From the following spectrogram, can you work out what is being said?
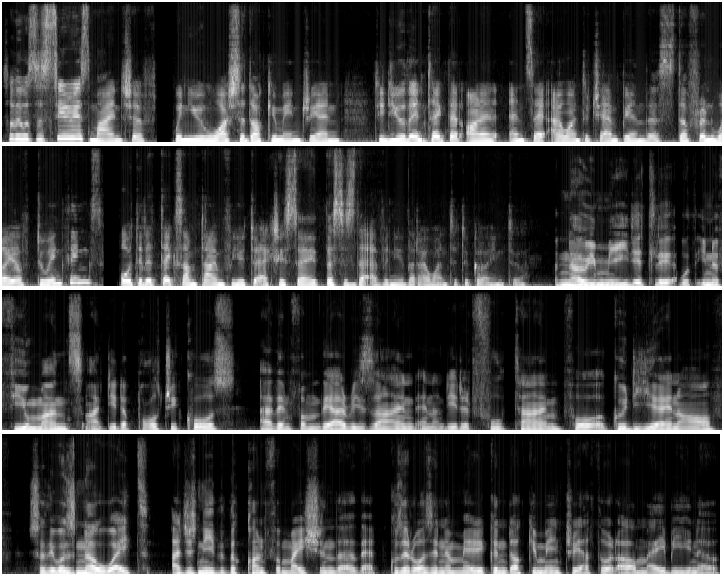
So there was a serious mind shift when you watched the documentary, and did you then take that on and say, I want to champion this different way of doing things? Or did it take some time for you to actually say, this is the avenue that I wanted to go into? No, immediately within a few months, I did a poultry course. And then from there, I resigned and I did it full time for a good year and a half. So there was no wait. I just needed the confirmation though that because it was an American documentary, I thought, oh, maybe, you know,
